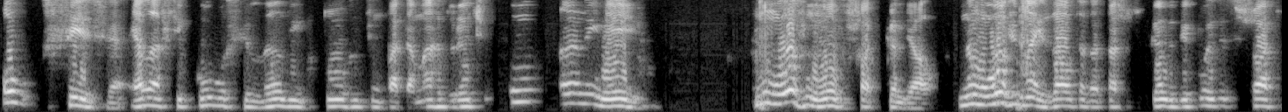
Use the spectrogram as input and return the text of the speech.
Ou seja, ela ficou oscilando em torno de um patamar durante um ano e meio. Não houve um novo choque cambial. Não houve mais alta da taxa de câmbio depois desse choque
